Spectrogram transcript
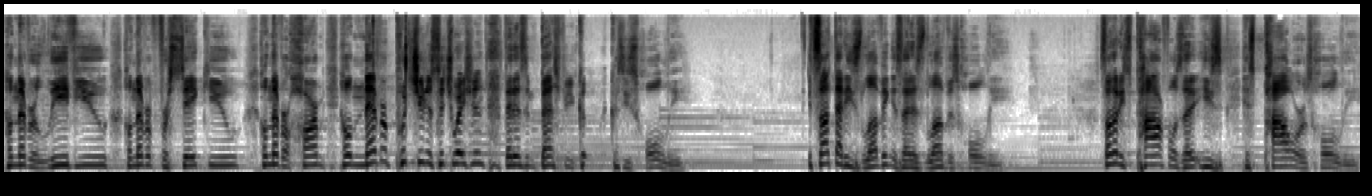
He'll never leave you. He'll never forsake you. He'll never harm. He'll never put you in a situation that isn't best for you because he's holy. It's not that he's loving, it's that his love is holy. It's not that he's powerful, it's that he's, his power is holy.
